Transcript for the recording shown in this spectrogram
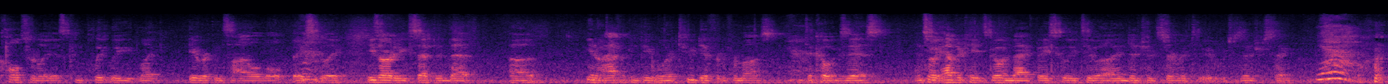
culturally as completely like irreconcilable. Basically, he's already accepted that uh, you know African people are too different from us yeah. to coexist, and so he advocates going back basically to uh, indentured servitude, which is interesting. Yeah.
